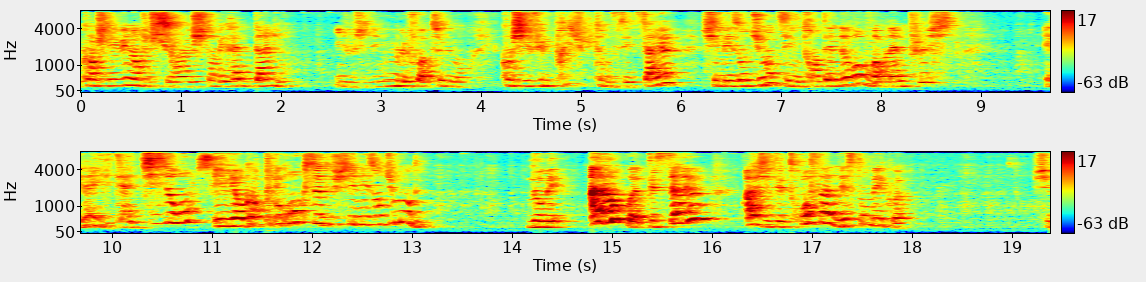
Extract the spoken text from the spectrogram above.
quand je l'ai vu, non, je suis, je suis tombée raide dingue. Il, me le faut absolument. Quand j'ai vu le prix, je me suis dit, putain, vous êtes sérieux? Chez Maison du Monde, c'est une trentaine d'euros, voire même plus. Et là, il était à 10 euros. Et il est encore plus gros que ceux de chez Maison du Monde. Non mais, allô quoi, t'es sérieux? Ah, j'étais trop fan, laisse tomber quoi. Je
